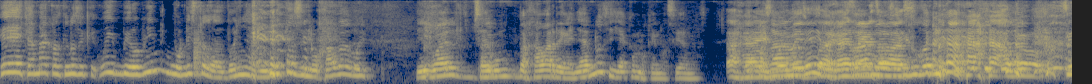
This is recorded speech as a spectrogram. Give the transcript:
Eh, chamacos, que no sé qué, güey, pero bien molesta la doña, güey, neta se enojaba, güey. Igual, según bajaba a regañarnos y ya como que nos íbamos. Ajá, Ya pasaba y media y ajá, regresábamos. Sí,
